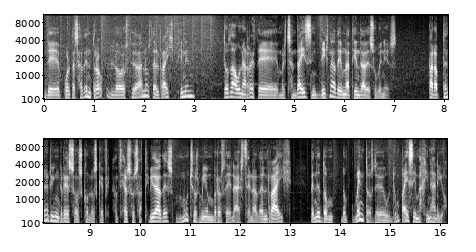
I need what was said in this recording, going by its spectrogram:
De puertas adentro, los ciudadanos del Reich tienen toda una red de merchandising digna de una tienda de souvenirs. Para obtener ingresos con los que financiar sus actividades, muchos miembros de la escena del Reich venden documentos de, un país imaginario,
